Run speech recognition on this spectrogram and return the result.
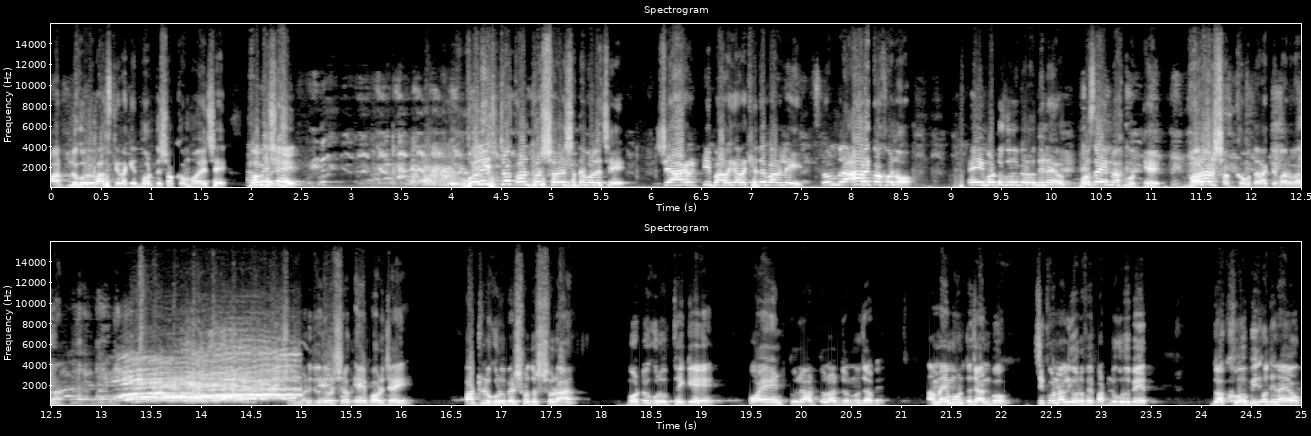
পাটলু গ্রুপ আজকে তাকে ধরতে সক্ষম হয়েছে। তবে সে বলিষ্ঠ কণ্ঠস্বরের সাথে বলেছে, সে আর একটি বার্গার খেতে পারলেই তোমরা আর কখনো এই মোটু গ্রুপের অধিনায়ক হোসাইন মাহমুদকে ধরার সক্ষমতা রাখতে পারবে না। সম্মানিত দর্শক, এই পর্যায়ে পাটলু গ্রুপের সদস্যরা মোটু গ্রুপ থেকে পয়েন্ট তোলার তোলার জন্য যাবে। আমরা এই মুহূর্তে জানব চিকন আলী ওরফে পাটলু গ্রুপের দক্ষ অধিনায়ক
